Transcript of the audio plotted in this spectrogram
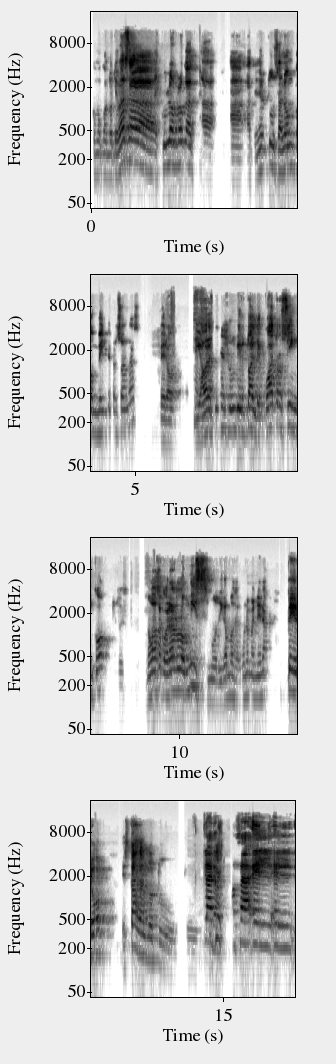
como cuando te vas a School of Rock a, a, tener tu salón con 20 personas, pero y ahora tienes un virtual de 4 o 5, no vas a cobrar lo mismo, digamos, de alguna manera, pero estás dando tu... claro, o sea, el,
